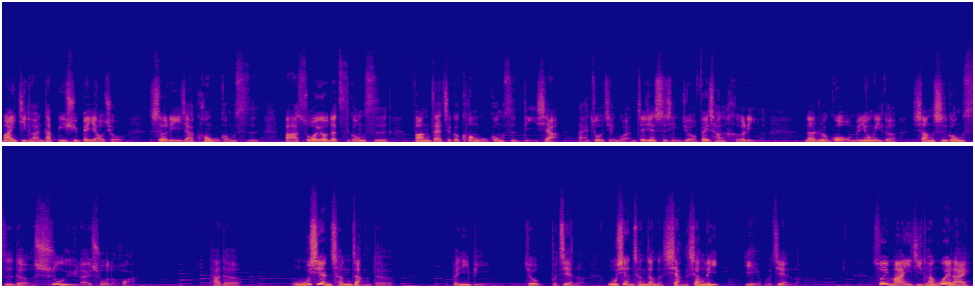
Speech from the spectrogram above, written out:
蚂蚁集团它必须被要求设立一家控股公司，把所有的子公司放在这个控股公司底下来做监管，这件事情就非常合理了。那如果我们用一个上市公司的术语来说的话，它的无限成长的本益比就不见了，无限成长的想象力也不见了。所以蚂蚁集团未来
